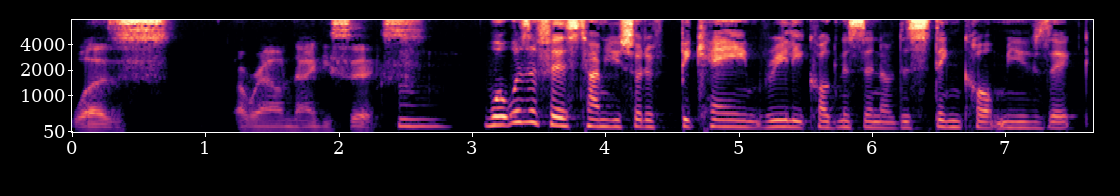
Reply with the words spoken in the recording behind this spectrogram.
was around 96. Mm-hmm. What was the first time you sort of became really cognizant of this thing called music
